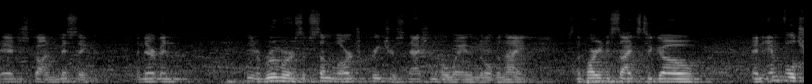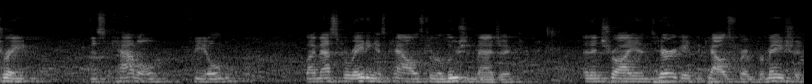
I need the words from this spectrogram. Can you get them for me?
They had just gone missing, and there have been you know, rumors of some large creature snatching them away in the middle of the night. So the party decides to go and infiltrate this cattle field by masquerading as cows through illusion magic, and then try and interrogate the cows for information.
